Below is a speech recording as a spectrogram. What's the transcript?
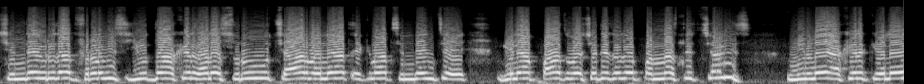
शिंदे विरोधात फडणवीस युद्ध अखेर झालं सुरू. चार महिन्यात एकनाथ शिंदेचे गेल्या पाच वर्षातील जवळजवळ पन्नास ते चाळीस निर्णय अखेर केले.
